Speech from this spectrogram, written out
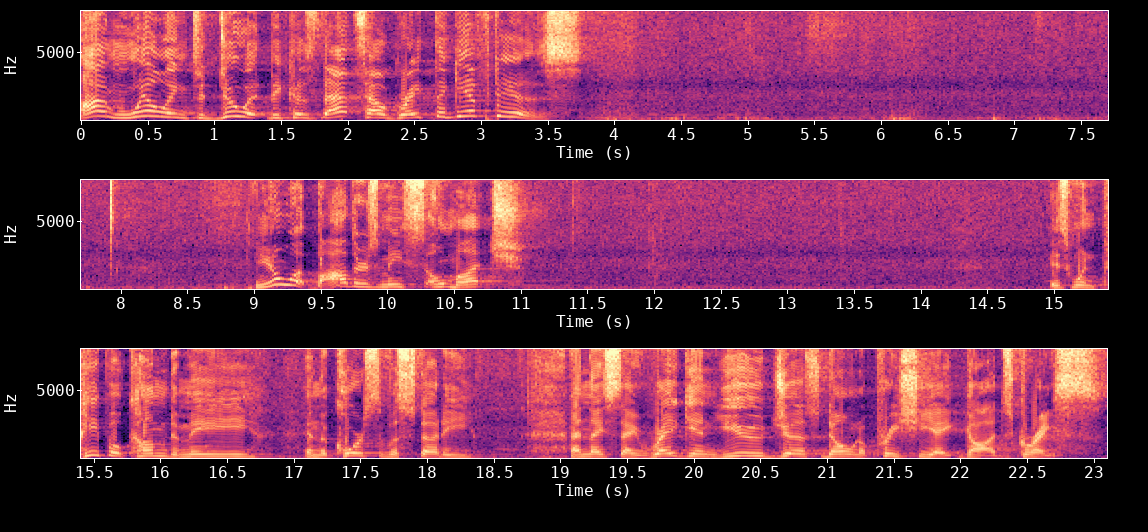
I'm willing to do it because that's how great the gift is. You know what bothers me so much? Is when people come to me in the course of a study and they say, Reagan, you just don't appreciate God's grace.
